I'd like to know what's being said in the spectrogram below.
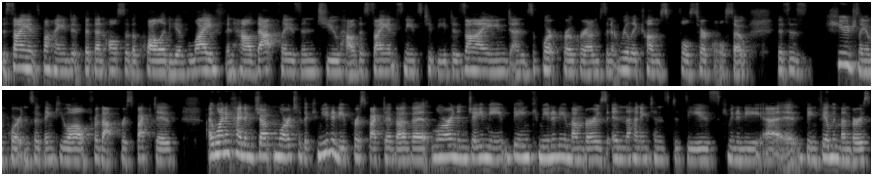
the science behind it, but then also the quality of life and how that plays into how the science needs to be designed and support programs. And it really comes full circle. So this is hugely important. So thank you all for that perspective. I want to kind of jump more to the community perspective of it. Lauren and Jamie being community members in the Huntington's disease community, uh, being family members,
